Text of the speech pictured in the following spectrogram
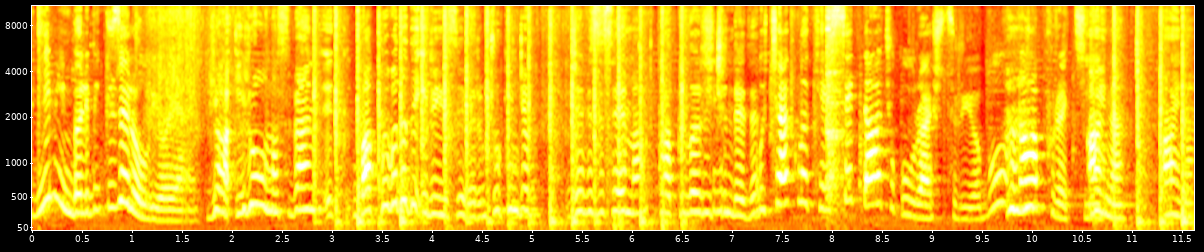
Ne bileyim böyle bir güzel oluyor yani. Ya iri olması ben e, baklavada da iriyi severim. Çok ince cevizi sevmem. Tatlıların içinde de. Bıçakla kessek daha çok uğraştırıyor. Bu daha pratik. Aynen. Aynen.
